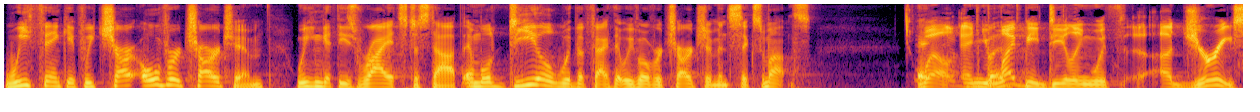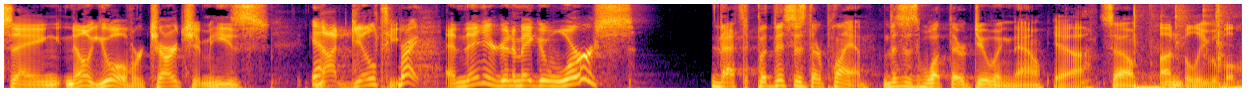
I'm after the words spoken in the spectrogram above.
we think if we char- overcharge him, we can get these riots to stop, and we'll deal with the fact that we've overcharged him in six months. Well, and you but- might be dealing with a jury saying, "No, you overcharge him. He's Yeah. not guilty." Right. And then you're going to make it worse. That's but this is their plan. This is what they're doing now. Yeah. So Unbelievable.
